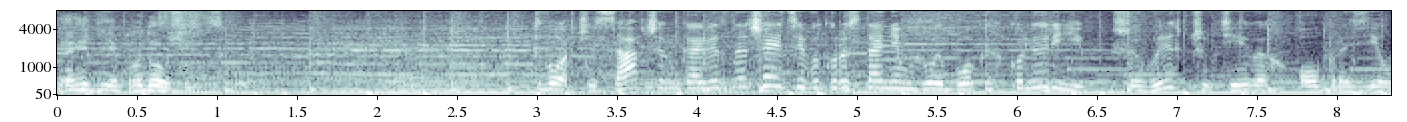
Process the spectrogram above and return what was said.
трагедія продовжується. Творчість Савченка відзначається використанням глибоких кольорів, живих чуттєвих образів.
